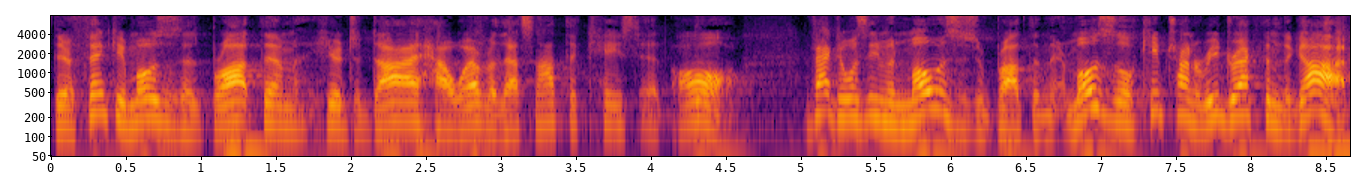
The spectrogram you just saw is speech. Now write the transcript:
They're thinking Moses has brought them here to die. However, that's not the case at all. In fact, it wasn't even Moses who brought them there. Moses will keep trying to redirect them to God.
